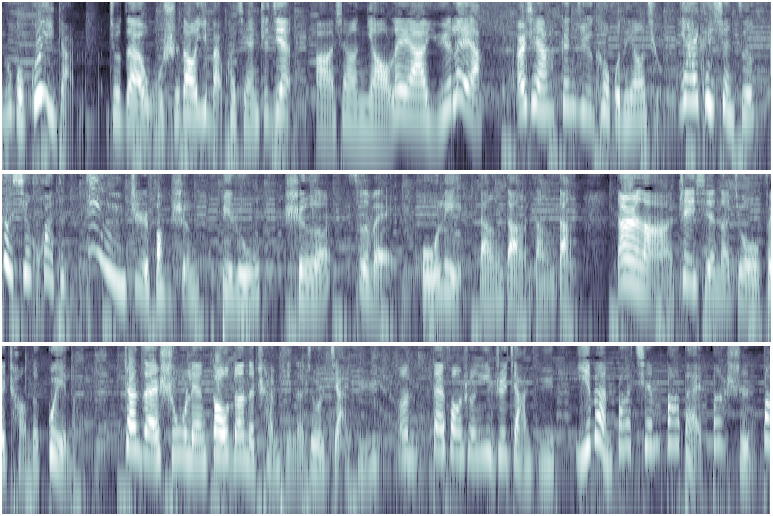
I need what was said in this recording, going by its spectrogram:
如果贵一点的呢，就在五十到一百块钱之间啊。像鸟类啊、鱼类啊，而且啊，根据客户的要求，你还可以选择个性化的定制放生，比如蛇、刺猬、狐狸等等等等。当然了啊，这些呢就非常的贵了。站在食物链高端的产品呢，就是甲鱼。嗯，待放生一只甲鱼一万八千八百八十八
